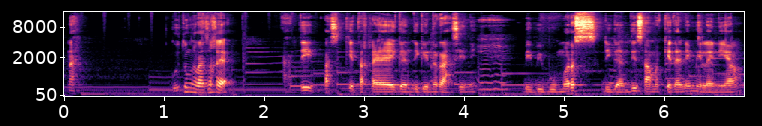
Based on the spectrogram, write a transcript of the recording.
nah gue tuh ngerasa kayak nanti pas kita kayak ganti generasi nih Mhm. baby boomers diganti sama kita nih milenial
